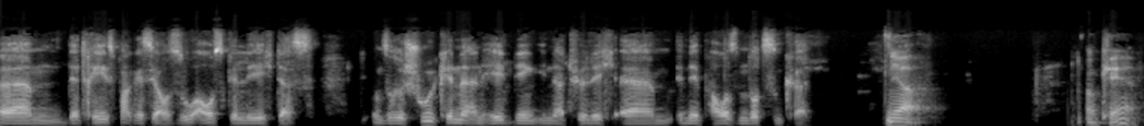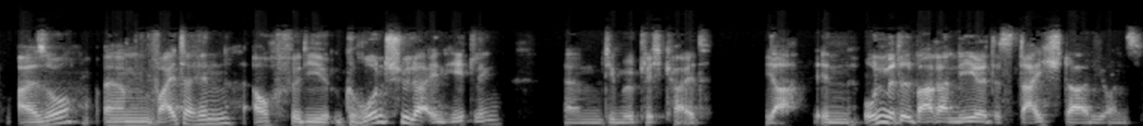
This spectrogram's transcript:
ähm, der Trainingspark ist ja auch so ausgelegt, dass unsere Schulkinder in Hedling ihn natürlich ähm, in den Pausen nutzen können. Ja. Okay, also ähm, weiterhin auch für die Grundschüler in Hedling ähm, die Möglichkeit, ja, in unmittelbarer Nähe des Deichstadions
